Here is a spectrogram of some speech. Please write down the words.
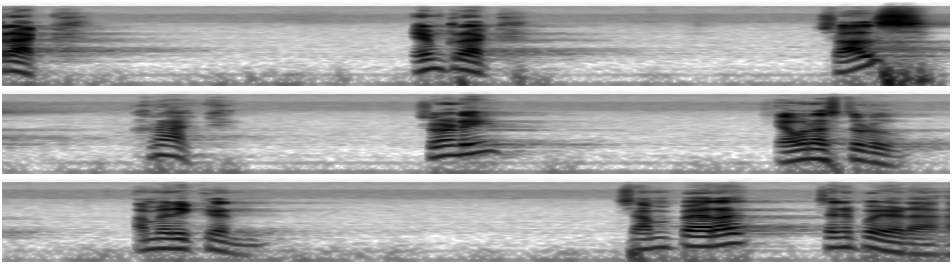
క్రాక్. ఏం క్రాక్? చార్ల్స్ క్రాక్. చూడండి. యవనస్తుడు అమెరికన్. చంపారా? చనిపోయాడా?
